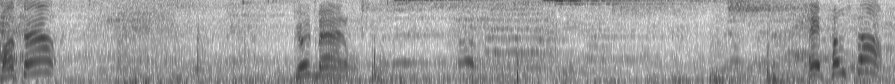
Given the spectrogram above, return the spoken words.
Box out. Good battle. Hey, post up.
